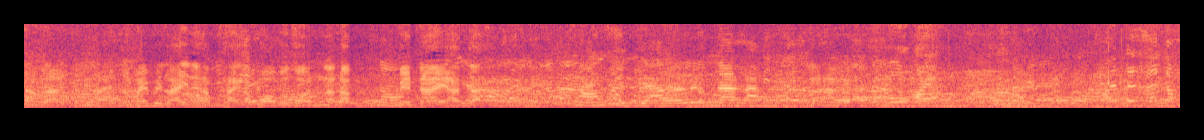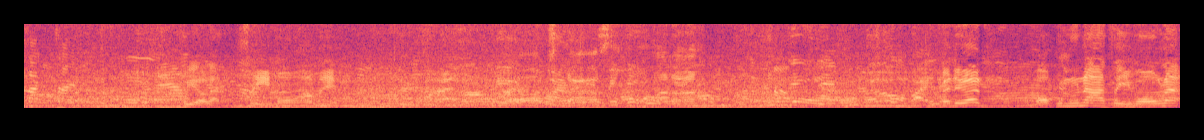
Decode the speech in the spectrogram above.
จำได้จำได้แต่ไม่เป็นไรนะครับถ่ายกับพ่อไปก่อนนะครับเบียดนายอาจจะน้องสัญญาเริ่มน่ารักโมงไหม เป็นให้กำลังใจพี่อะไรสี่โมงครับพี่ไปเดือนบอกคุณนุนาสี่โมงแล้ว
